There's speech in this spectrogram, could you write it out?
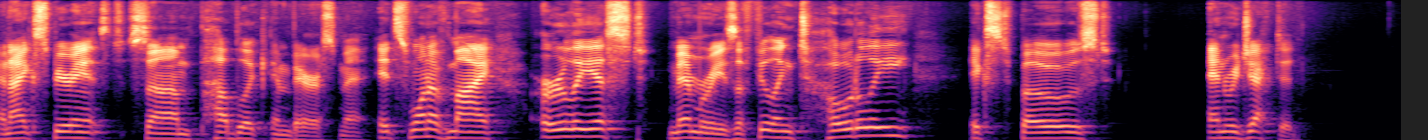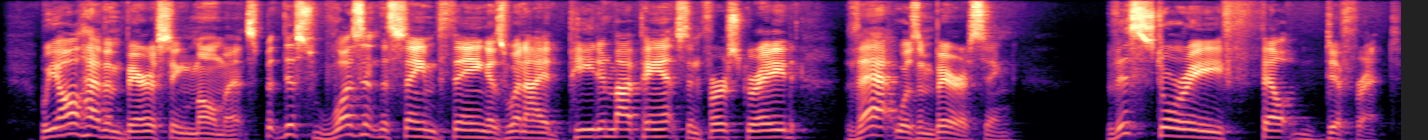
and I experienced some public embarrassment. It's one of my earliest memories of feeling totally exposed and rejected. We all have embarrassing moments, but this wasn't the same thing as when I had peed in my pants in first grade. That was embarrassing. This story felt different.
